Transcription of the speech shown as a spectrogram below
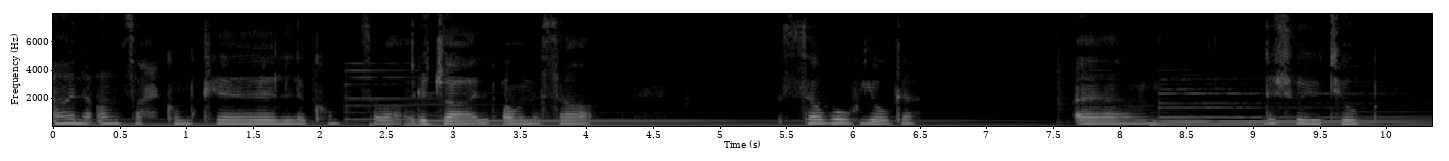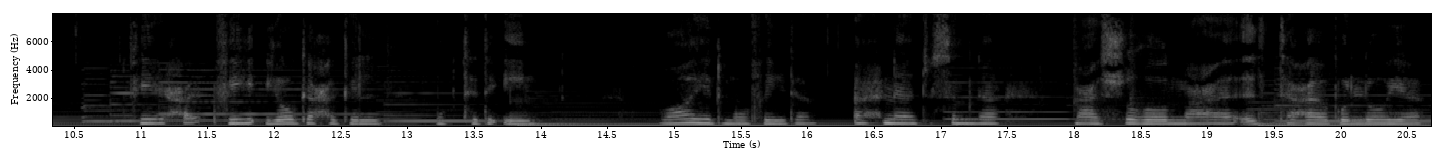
أنا أنصحكم كلكم سواء رجال أو نساء سووا يوغا. دشوا يوتيوب؟ في في يوغا حق المبتدئين. وايد مفيدة. إحنا جسمنا مع الشغل مع التعب واللوية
